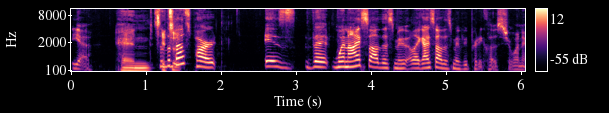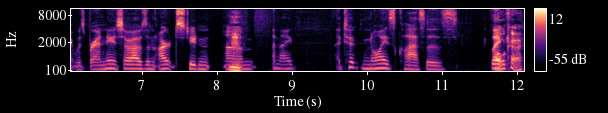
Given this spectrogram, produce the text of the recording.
Yeah. and So the a- best part is that when I saw this movie, like I saw this movie pretty close to when it was brand new. So I was an art student, Hmm. um, and I, I took noise classes. Like okay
